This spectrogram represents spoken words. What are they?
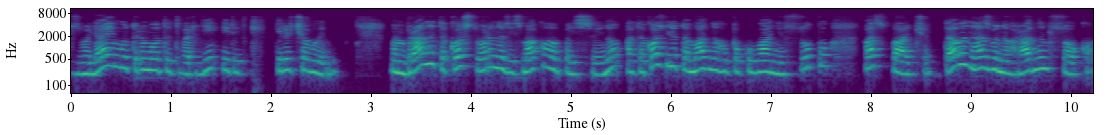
дозволяє їм утримувати тверді і рідкі речовини. Мембрани також створено зі смаком апельсину, а також для томатного пакування супу гаспачо та вина з виноградним соком.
